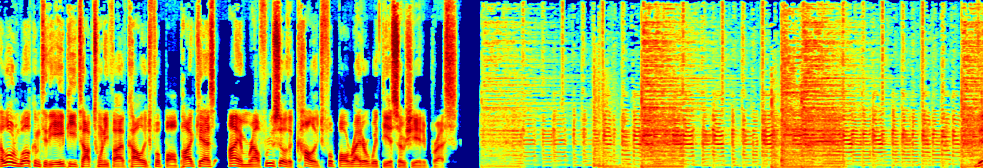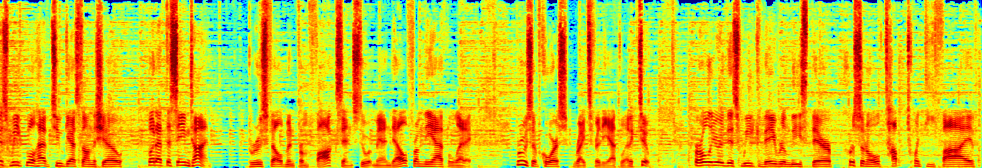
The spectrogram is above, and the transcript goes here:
Hello and welcome to the AP Top 25 College Football Podcast. I am Ralph Russo, the college football writer with the Associated Press. This week we'll have two guests on the show, but at the same time. Bruce Feldman from Fox and Stewart Mandel from The Athletic. Bruce, of course, writes for The Athletic too. Earlier this week, they released their personal top 25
